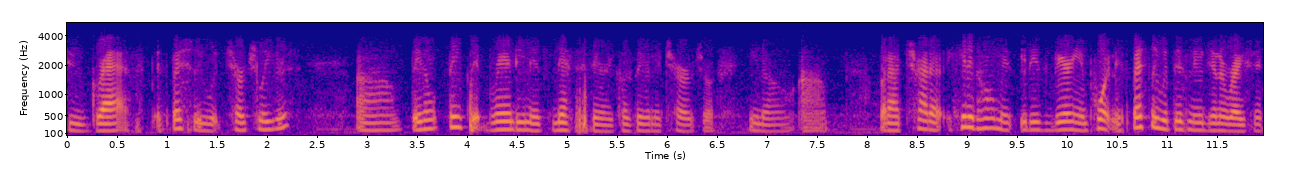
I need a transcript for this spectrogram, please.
to grasp, especially with church leaders. Um, they don't think that branding is necessary because they're in a church, or you know. Um, but I try to hit it home. It, it is very important, especially with this new generation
